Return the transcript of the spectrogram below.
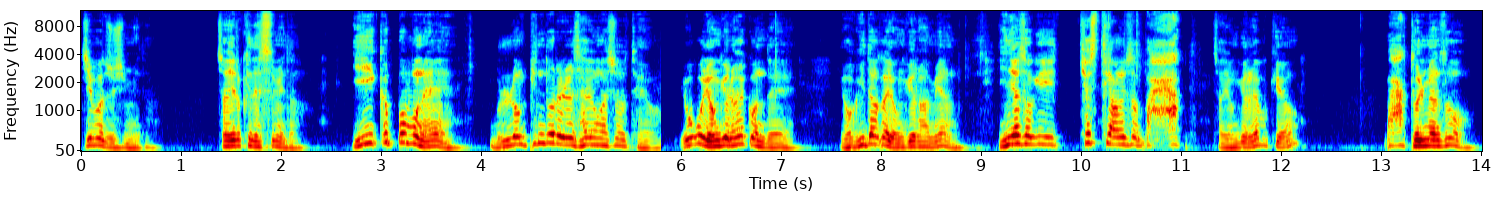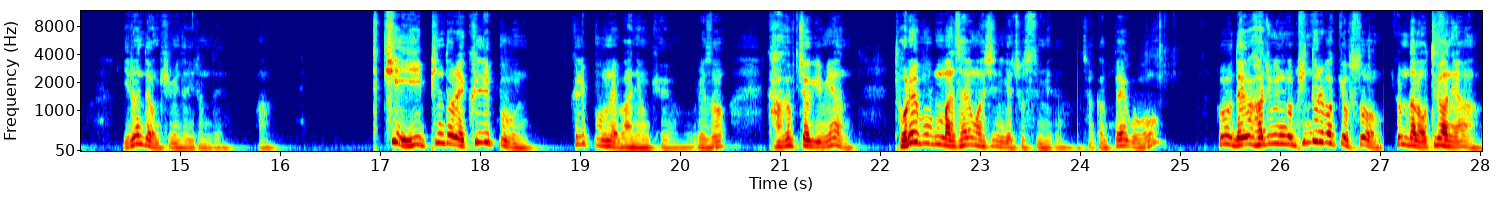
찝어 주십니다. 자 이렇게 됐습니다. 이 끝부분에 물론 핀도레를 사용하셔도 돼요. 요걸 연결을 할 건데 여기다가 연결하면 이 녀석이 캐스팅 하면서 막 자 연결을 해볼게요. 막 돌면서 이런데 엉킵니다 이런데. 막. 특히 이 핀도레 클립 부분 클립 부분에 많이 엉켜요. 그래서 가급적이면 도래 부분만 사용하시는 게 좋습니다. 잠깐 빼고 그리고 내가 가지고 있는 건 핀도래밖에 없어. 그럼 난 어떻게 하냐?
